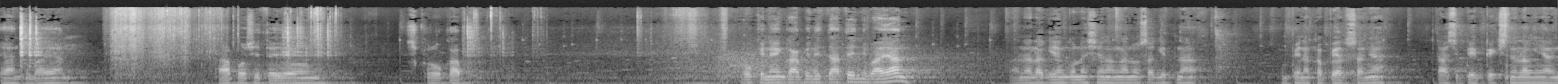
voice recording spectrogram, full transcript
Ayan kabayan. Tapos ito yung screw cap. Okay na yung cabinet natin, kabayan. Ah, nalagyan ko na siya ng ano sa gitna yung pinaka-persa niya tapos ipipix na lang yan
